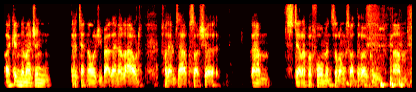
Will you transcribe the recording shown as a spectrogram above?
I couldn't imagine the technology back then allowed for them to have such a um, stellar performance alongside the vocals. Um,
